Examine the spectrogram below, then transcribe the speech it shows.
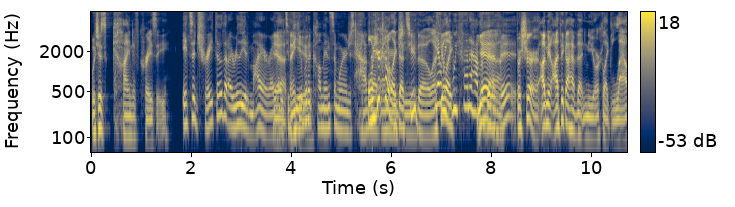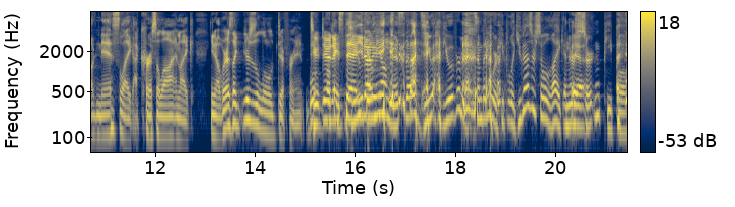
which is kind of crazy. It's a trait though that I really admire, right? Yeah, like to be able you. to come in somewhere and just have. Well, you're kind of like that too, though. I yeah, feel we, like we kind of have a bit of it. for sure. I mean, I think I have that New York like loudness, like I curse a lot, and like you know, whereas like yours is a little different to, Well, to an okay, extent. do you, know feel what I me mean? on this though? Do you have you ever met somebody where people like you guys are so alike, and there are Yeah. certain people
